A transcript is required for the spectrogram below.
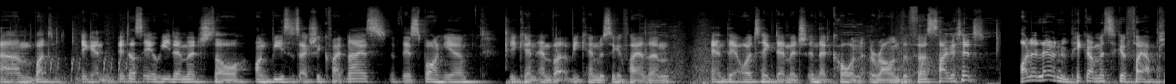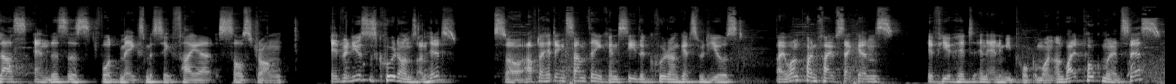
Um, but again, it does AoE damage, so on beasts it's actually quite nice. If they spawn here, we can Ember, we can Mystic Fire them, and they all take damage in that cone around the first target hit. On 11, we pick up Mystic Fire Plus, and this is what makes Mystic Fire so strong. It reduces cooldowns on hit, so after hitting something, you can see the cooldown gets reduced by 1.5 seconds if you hit an enemy Pokemon. On white Pokemon it says,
